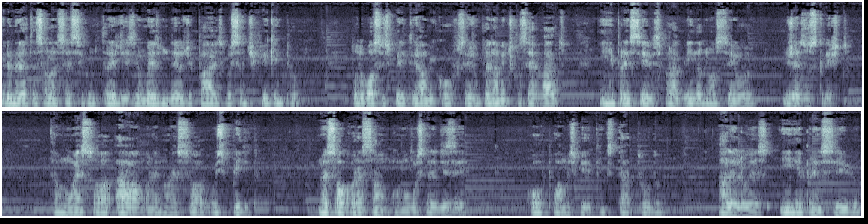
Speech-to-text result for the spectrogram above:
1 Tessalonicenses 5,3 diz: E o mesmo Deus de paz vos santifique em tudo. Todo o vosso espírito alma e corpo sejam plenamente conservados irrepreensíveis para a vinda do nosso Senhor Jesus Cristo. Então não é só a alma, né? não é só o espírito, não é só o coração, como alguns querem dizer. Corpo, alma e espírito tem que estar tudo, aleluia, irrepreensível,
